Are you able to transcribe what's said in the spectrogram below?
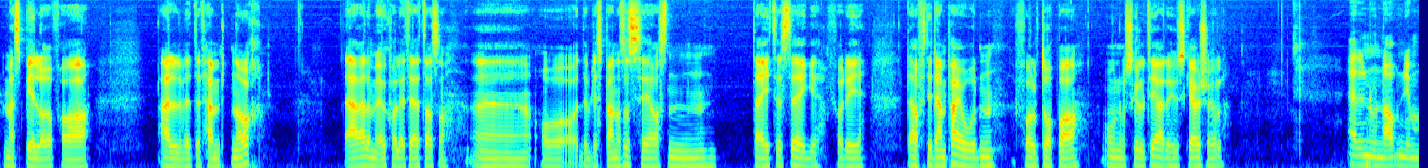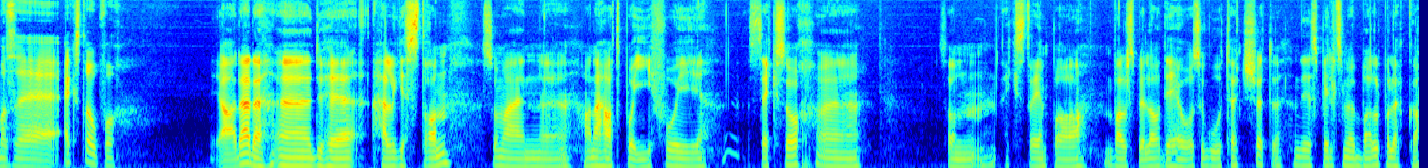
med spillere fra 11 til 15 år. Der er det mye kvalitet, altså. Uh, og det blir spennende å se åssen de til steget, fordi det er ofte i den perioden folk dropper av ungdomsskoletida, det husker jeg jo sjøl. Er det noen navn de må se ekstra opp for? Ja, det er det. Uh, Du har Helge Strand, som er en Han har hatt på IFO i seks år. Eh, Sånn ekstremt bra ballspiller. De har jo også god touch, vet du. De har spilt så mye ball på Løkka.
